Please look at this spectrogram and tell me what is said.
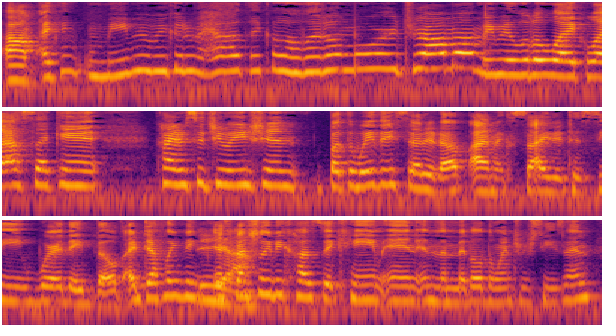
Um, I think maybe we could have had like a little more drama, maybe a little like last second kind of situation. But the way they set it up, I'm excited to see where they build. I definitely think, Yeah. especially because they came in in the middle of the winter season,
